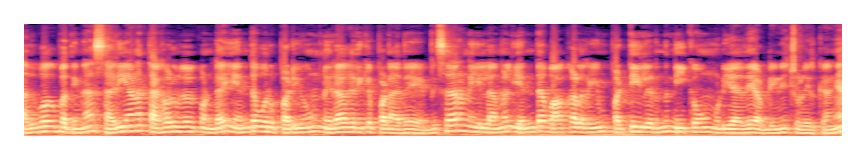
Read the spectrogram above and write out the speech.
அதுபோக பார்த்திங்கன்னா சரியான தகவல்கள் கொண்ட எந்த ஒரு படிவும் நிராகரிக்கப்படாது. விசாரணை இல்லாமல் எந்த வாக்காளரையும் பட்டியலிருந்து நீக்கவும் முடியாது அப்படின்னு சொல்லியிருக்காங்க.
